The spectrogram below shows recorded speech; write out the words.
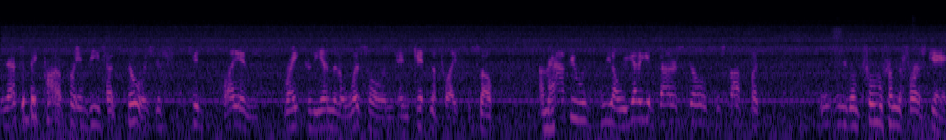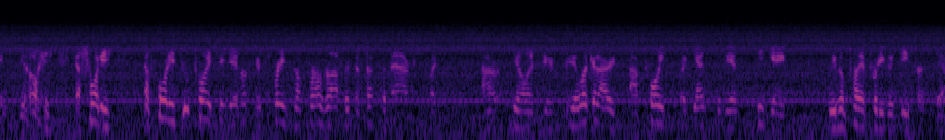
and that's a big part of playing defense too. It's just kids playing right to the end of the whistle and, and getting to places. So I'm happy with you know we got to get better still and some stuff, but we've improved from the first game. You know, at 40, at 42 points we gave up, brings no throws off the defensive average. But uh, you know, if you, if you look at our, our points against the NC game, we've been playing pretty good defense there.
